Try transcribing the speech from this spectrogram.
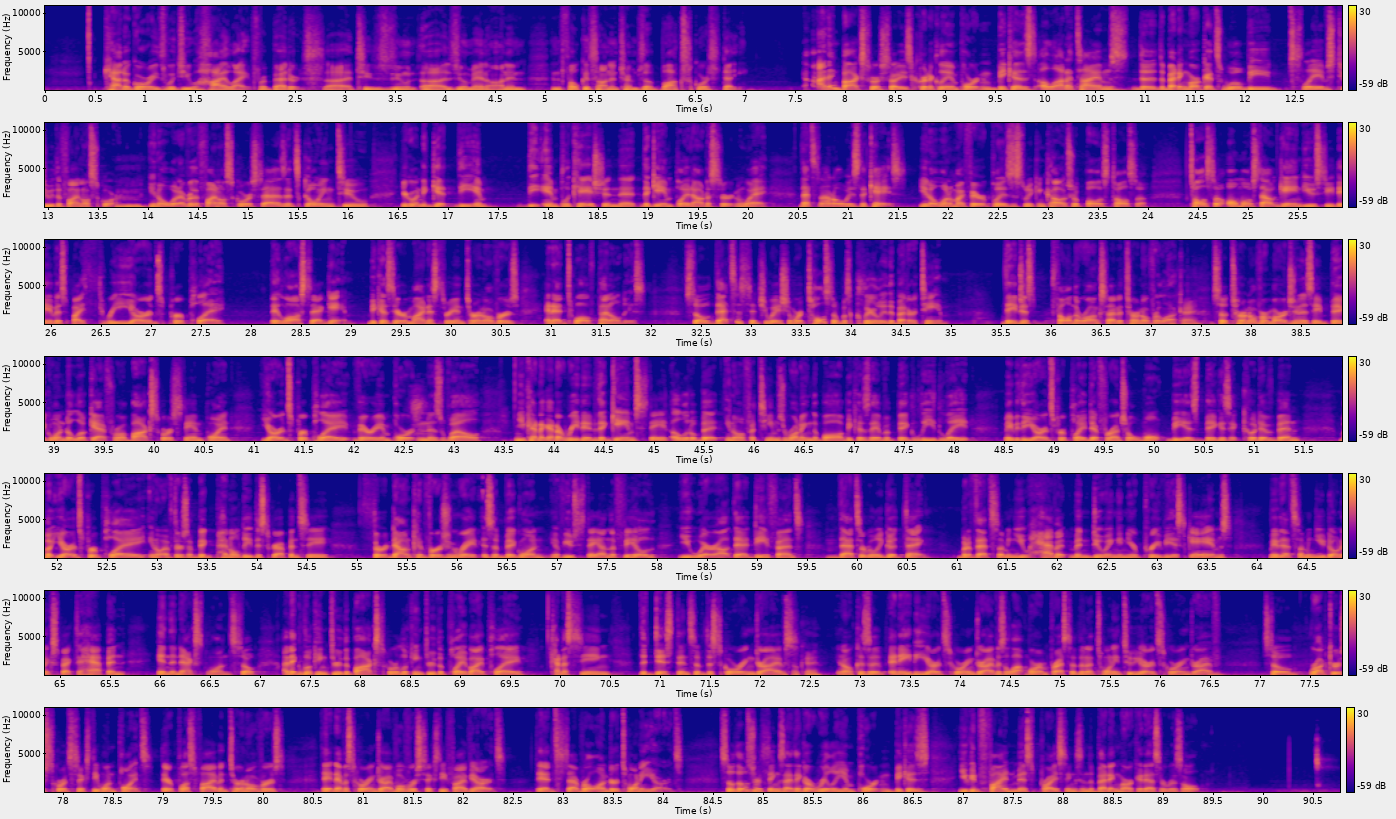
categories would you highlight for bettors uh, to zoom uh, zoom in on and, and focus on in terms of box score study? I think box score study is critically important because a lot of times the, the betting markets will be slaves to the final score. Mm-hmm. You know, whatever the final score says, it's going to you're going to get the imp- the implication that the game played out a certain way. That's not always the case. You know, one of my favorite plays this week in college football is Tulsa. Tulsa almost outgained UC Davis by three yards per play. They lost that game because they were minus three in turnovers and had 12 penalties. So that's a situation where Tulsa was clearly the better team. They just fell on the wrong side of turnover luck. Okay. So turnover margin is a big one to look at from a box score standpoint. Yards per play, very important as well you kind of got to read into the game state a little bit. You know, if a team's running the ball because they have a big lead late, maybe the yards per play differential won't be as big as it could have been. But yards per play, you know, if there's a big penalty discrepancy, third down conversion rate is a big one. You know, if you stay on the field, you wear out that defense, that's a really good thing. But if that's something you haven't been doing in your previous games, maybe that's something you don't expect to happen in the next one. So I think looking through the box score, looking through the play by play, kind of seeing the distance of the scoring drives. Okay. You know, because an 80 yard scoring drive is a lot more impressive than a 22 yard scoring drive. Mm-hmm. So Rutgers scored 61 points. They're plus five in turnovers. They didn't have a scoring drive over 65 yards. They had several under 20 yards. So those are things I think are really important because you can find mispricings in the betting market as a result.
